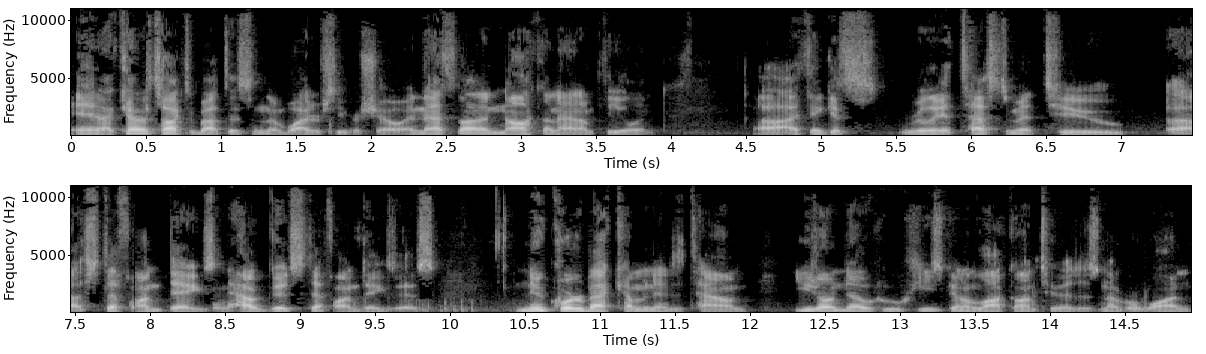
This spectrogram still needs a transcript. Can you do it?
And I kind of talked about this in the wide receiver show, and that's not a knock on Adam Thielen. Uh, I think it's really a testament to uh, Stefon Diggs and how good Stefon Diggs is. New quarterback coming into town. You don't know who he's going to lock onto as his number one.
